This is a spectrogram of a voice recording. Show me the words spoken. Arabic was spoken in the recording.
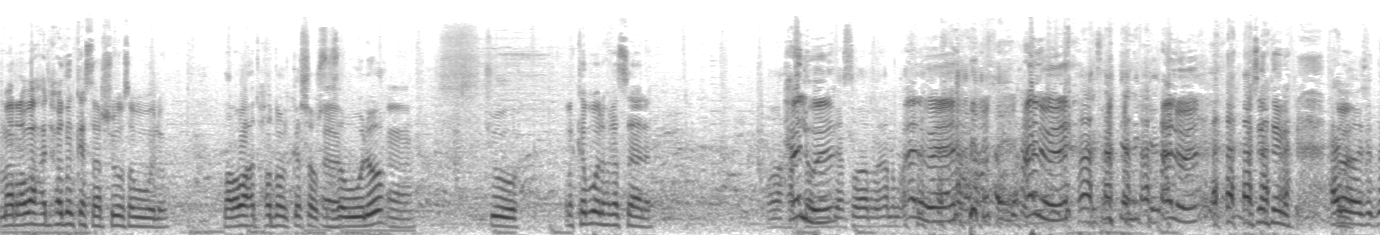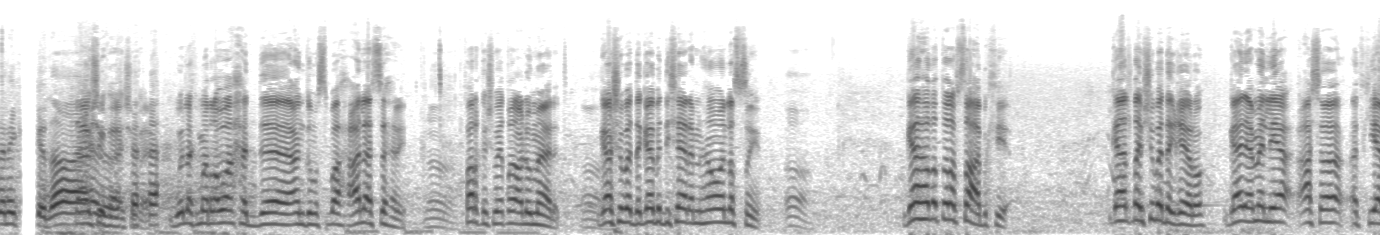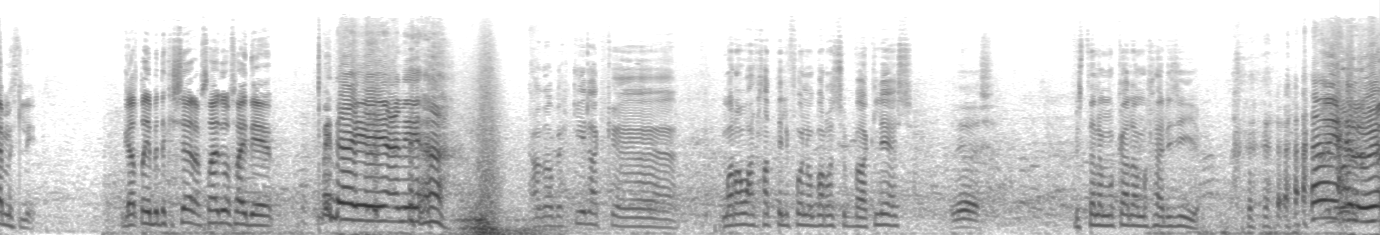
مرة واحد حوض انكسر شو سووا له؟ مرة واحد حضن انكسر شو سووا له؟ آه. شو؟ ركبوا له غسالة واحد حلوة. حضن انكسر حلوة. حلوة. حلوة. بس انت نكد آه شوف حلوة. هاي شوف. هاي بقول لك مرة واحد آه، عنده مصباح علاء سحري فرق شوي طلع له مارد. قال شو بدك؟ قال بدي شارع من هون للصين. قال هذا طلب صعب كثير. قال طيب شو بدك غيره؟ قال اعمل لي 10 أذكياء مثلي. قال طيب بدك الشارع بصايد ولا بصايدين؟ بداية يعني ها. هذا بحكي لك آه، مرة واحد حط تليفونه برا الشباك. ليش؟ ليش؟ بيستنى مكالمة خارجية. هاي حلوة.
